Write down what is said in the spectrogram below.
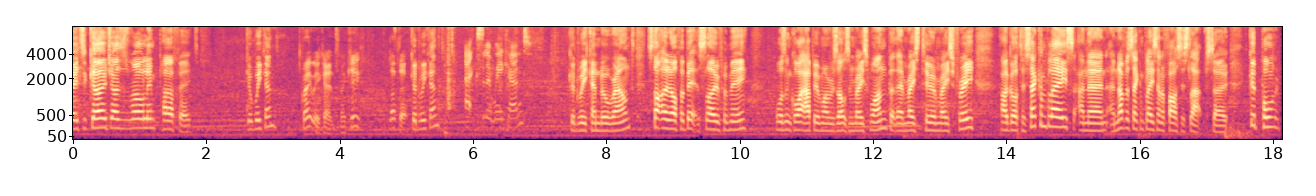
Ready to go, Jazz is rolling, perfect. Good weekend? Great weekend, thank you. Loved it. Good weekend? Excellent weekend. Good weekend all round. Started off a bit slow for me. Wasn't quite happy with my results in race one, but then race two and race three, I got to second place, and then another second place and a fastest lap. So good point,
